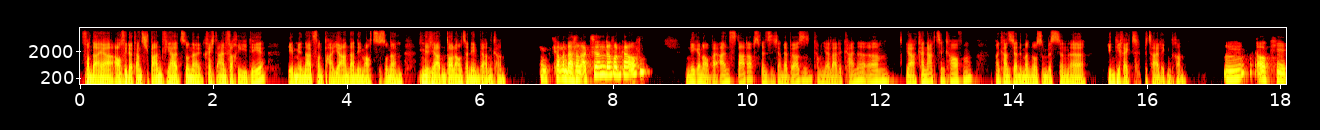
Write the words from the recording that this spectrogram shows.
Von daher auch wieder ganz spannend, wie halt so eine recht einfache Idee eben innerhalb von ein paar Jahren dann eben auch zu so einem Milliarden-Dollar-Unternehmen werden kann. Kann man da schon Aktien davon kaufen? Nee, genau. Bei allen Startups, wenn sie nicht an der Börse sind, kann man ja leider keine, ähm, ja, keine Aktien kaufen. Man kann sich dann immer nur so ein bisschen äh, indirekt beteiligen dran. Mhm, okay.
